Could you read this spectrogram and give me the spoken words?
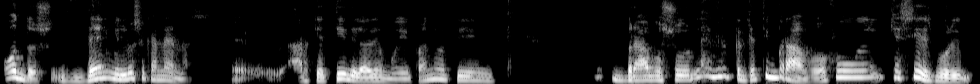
όντως δεν μιλούσε κανένας. Ε, αρκετοί δηλαδή μου είπαν ότι μπράβο σου, ναι παιδιά τι μπράβο, αφού και εσείς μπορεί,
